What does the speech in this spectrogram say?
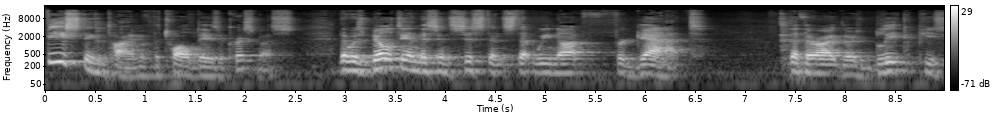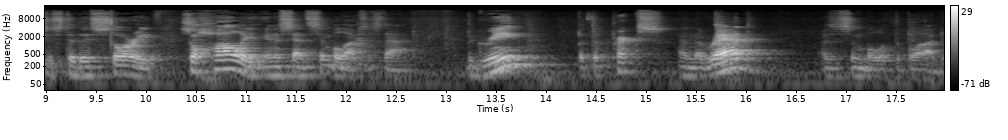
feasting time of the 12 days of Christmas, there was built in this insistence that we not forget that there are there's bleak pieces to this story. So holly, in a sense, symbolizes that. The green, but the pricks, and the red as a symbol of the blood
